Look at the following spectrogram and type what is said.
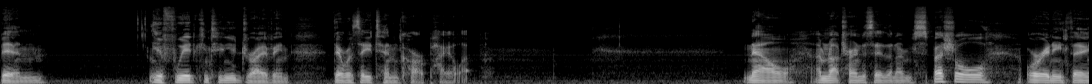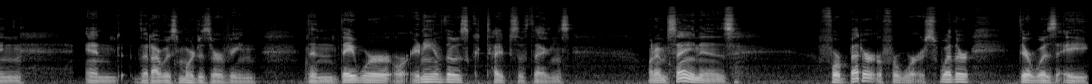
been if we had continued driving, there was a 10 car pileup. Now, I'm not trying to say that I'm special or anything and that I was more deserving than they were or any of those types of things. What I'm saying is, for better or for worse, whether there was a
